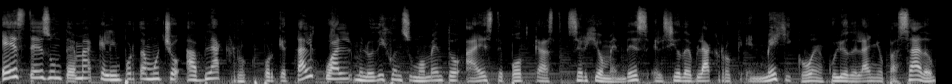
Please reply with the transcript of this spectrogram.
Este es un tema que le importa mucho a BlackRock, porque tal cual me lo dijo en su momento a este podcast Sergio Méndez, el CEO de BlackRock en México en julio del año pasado,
